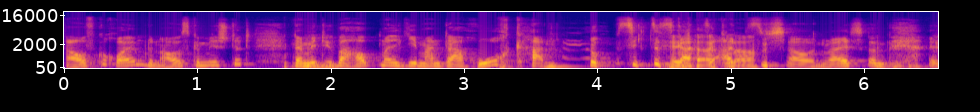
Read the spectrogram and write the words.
aufgeräumt und ausgemistet, damit Mhm. überhaupt mal jemand da hoch kann, um sich das Ja, Ganze klar. anzuschauen, weißt du, und äh,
